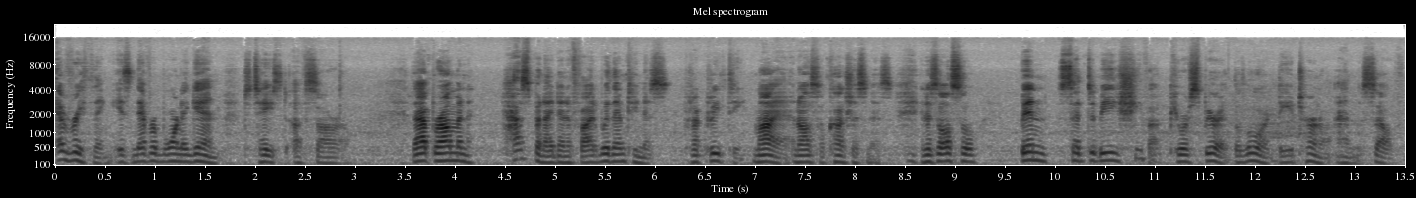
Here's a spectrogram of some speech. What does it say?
everything is never born again to taste of sorrow. That Brahman has been identified with emptiness, prakriti, maya, and also consciousness. It has also been said to be Shiva, pure spirit, the Lord, the eternal, and the self.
